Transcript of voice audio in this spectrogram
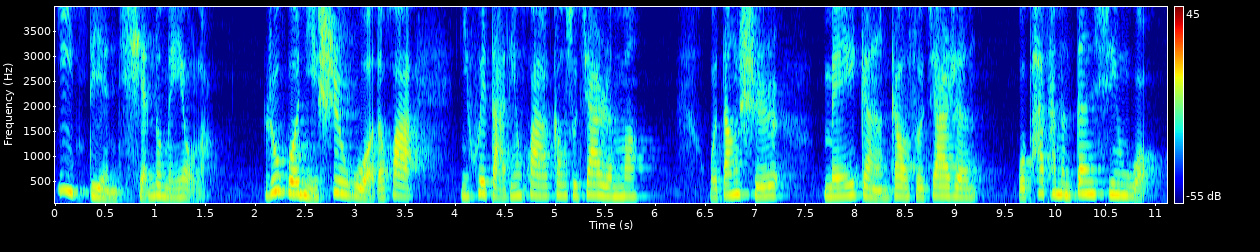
一点钱都没有了。如果你是我的话，你会打电话告诉家人吗？我当时没敢告诉家人，我怕他们担心我。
